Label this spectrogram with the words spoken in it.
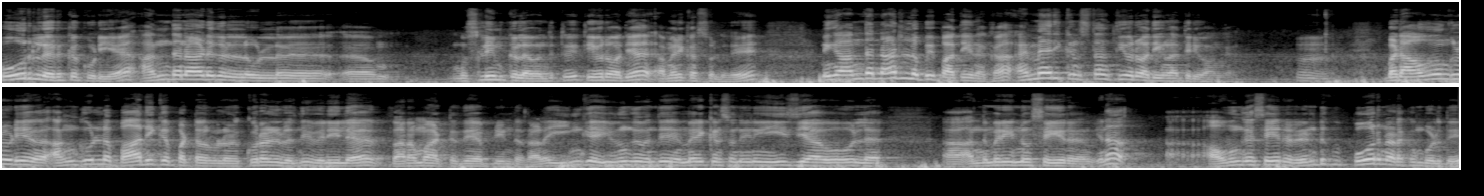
போரில் இருக்கக்கூடிய அந்த நாடுகளில் உள்ள முஸ்லீம்களை வந்துட்டு தீவிரவாதியாக அமெரிக்கா சொல்லுது. நீங்கள் அந்த நாட்டில் போய் பார்த்தீங்கன்னாக்கா அமெரிக்கன்ஸ் தான் தீவிரவாதிகளாக தெரிவாங்க. பட் அவங்களுடைய அங்குள்ள பாதிக்கப்பட்டவர்களோட குரல் வந்து வெளியில் வரமாட்டுது அப்படின்றதுனால இங்கே இவங்க வந்து அமெரிக்கன்ஸ் வந்து இன்னும் ஈஸியாகவோ இல்லை அந்த மாதிரி இன்னும் செய்கிற ஏன்னா அவங்க செய்கிற ரெண்டுக்கும் போர் நடக்கும் பொழுது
